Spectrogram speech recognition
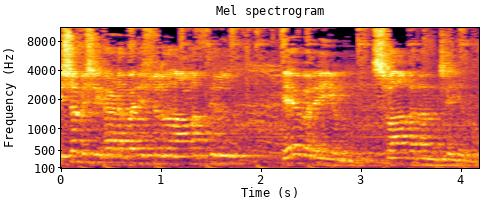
ഈശോമിശിഹയുടെ പരിശുദ്ധ നാമത്തിൽ ഏവരെയും സ്വാഗതം ചെയ്യുന്നു.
